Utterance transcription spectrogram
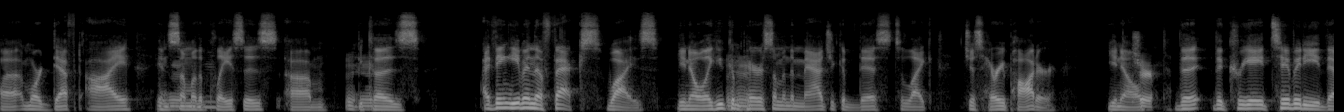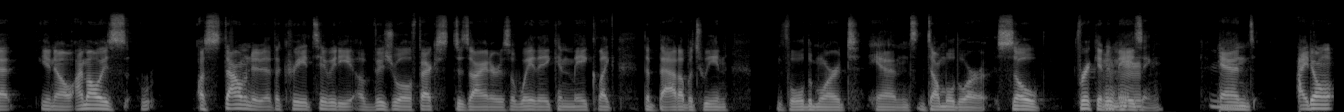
uh, more deft eye in mm-hmm. some of the mm-hmm. places um, mm-hmm. because I think even effects wise, you know, like you mm-hmm. compare some of the magic of this to like just Harry Potter, you know, sure. the the creativity that you know I'm always astounded at the creativity of visual effects designers, the way they can make like the battle between Voldemort and Dumbledore so freaking mm-hmm. amazing. And I don't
